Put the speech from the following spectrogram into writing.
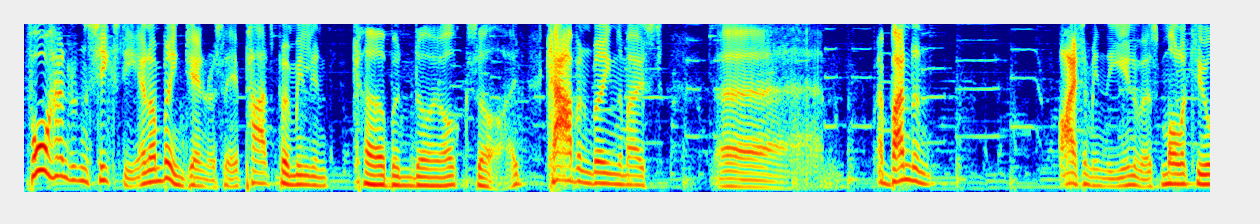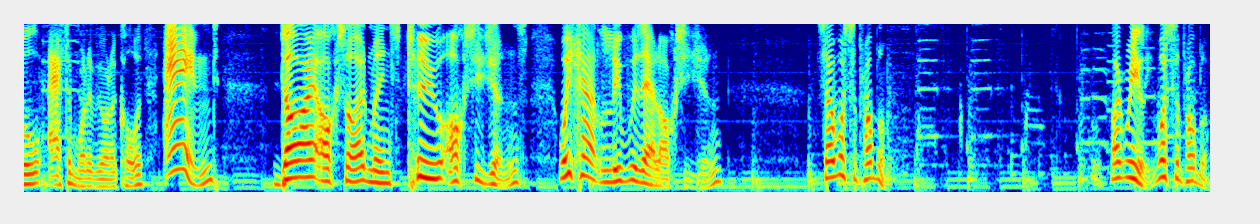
460, and I'm being generous there, parts per million carbon dioxide, carbon being the most uh, abundant item in the universe, molecule, atom, whatever you want to call it, and dioxide means two oxygens. We can't live without oxygen. So what's the problem? Like really, what's the problem?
